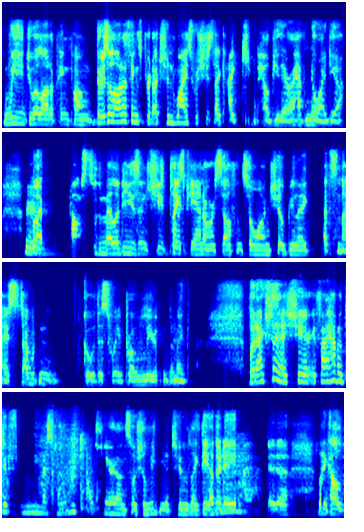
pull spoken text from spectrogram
we do a lot of ping pong. There's a lot of things production wise where she's like, "I can't help you there. I have no idea," mm. but comes to the melodies and she plays piano herself and so on, she'll be like, "That's nice. I wouldn't go this way probably or something like that." But actually, I share if I have a good feeling in my stomach, I share it on social media too. Like the other day, mm. I did a like I'll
